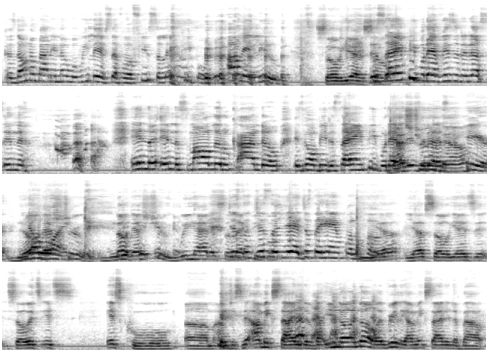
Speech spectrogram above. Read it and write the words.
Because don't nobody know where we live except for a few select people. Hallelujah. So yeah, The same people that visited us in the in the in the small little condo is gonna be the same people that that's visit true us now. here. No, No, that's one. true. No, that's true. We had a Just select a, just people. a yeah, just a handful of folks. Yeah, yeah. So yeah, it's it, so it's it's it's cool. Um, I'm just I'm excited about you know no really I'm excited about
